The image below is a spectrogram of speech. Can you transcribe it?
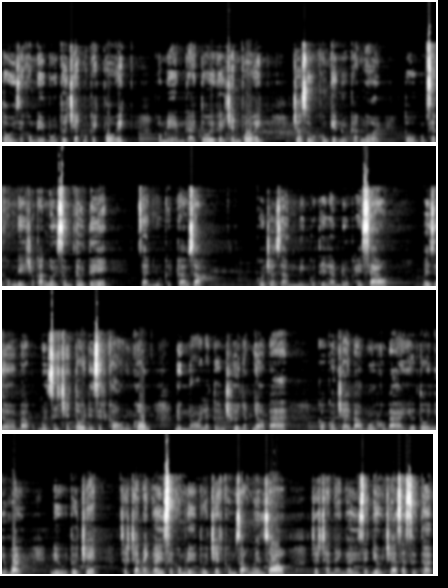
Tôi sẽ không để bố tôi chết một cách vô ích. Không để em gái tôi gãy chân vô ích. Cho dù không kiện nổi các người, Tôi cũng sẽ không để cho các người sống tử tế. Giản Nhu cất cao giọng. Cô cho rằng mình có thể làm được hay sao? Bây giờ bà cũng muốn giết chết tôi để diệt khẩu đúng không? Đừng nói là tôi chưa nhắc nhở bà. Cậu con trai bảo bối của bà yêu tôi như vậy. Nếu tôi chết, Chắc chắn anh ấy sẽ không để tôi chết không rõ nguyên do. Chắc chắn anh ấy sẽ điều tra ra sự thật.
